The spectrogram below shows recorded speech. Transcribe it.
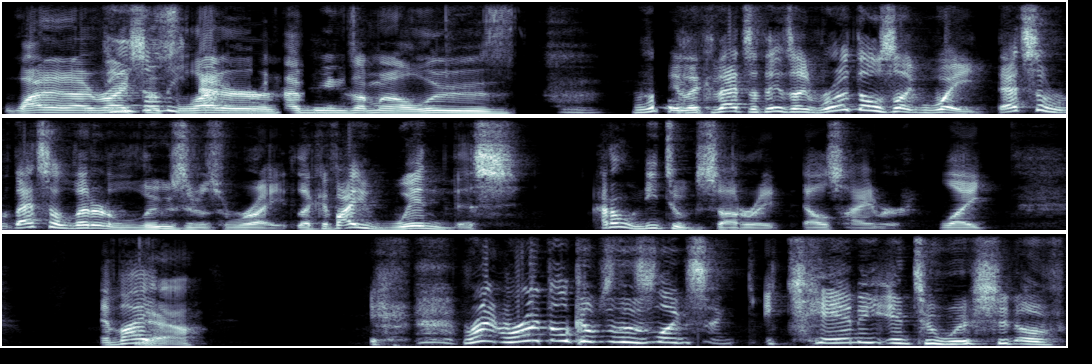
Why did I write this letter? That means I'm going to lose. right, like that's the thing. It's like Reuenthal's like, wait, that's a that's a letter losers, right? Like, if I win this, I don't need to exonerate Elsheimer. Like, am I? yeah. Right, Reuenthal comes to this like canny intuition of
